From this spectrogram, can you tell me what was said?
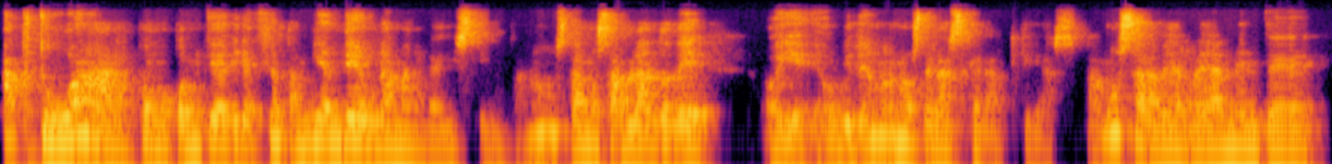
actuar como comité de dirección también de una manera distinta. ¿no? Estamos hablando de, oye, olvidémonos de las jerarquías, vamos a ver realmente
